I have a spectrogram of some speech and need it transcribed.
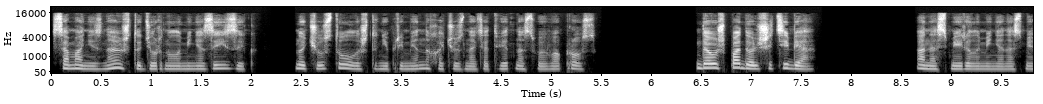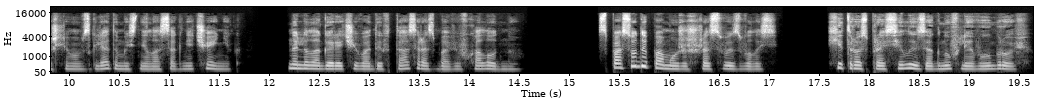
Сама не знаю, что дернуло меня за язык, но чувствовала, что непременно хочу знать ответ на свой вопрос. «Да уж подольше тебя». Она смерила меня насмешливым взглядом и сняла с огня чайник. Налила горячей воды в таз, разбавив холодную. «С посудой поможешь, раз вызвалась?» Хитро спросила, изогнув левую бровь.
